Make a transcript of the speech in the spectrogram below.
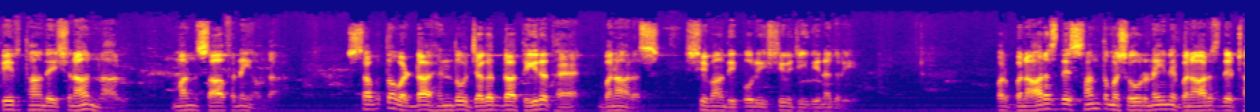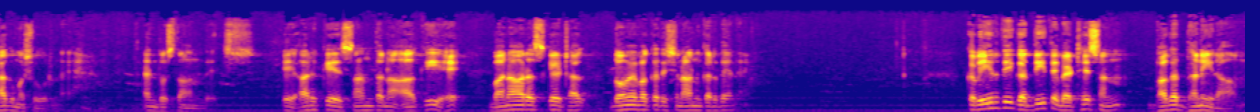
ਤੀਰਥਾਂ ਦੇ ਇਸ਼ਨਾਨ ਨਾਲ ਮਨ ਸਾਫ਼ ਨਹੀਂ ਹੁੰਦਾ। ਸਭ ਤੋਂ ਵੱਡਾ ਹਿੰਦੂ ਜਗਤ ਦਾ ਤੀਰਥ ਹੈ ਬਨਾਰਸ, ਸ਼ਿਵਾਂ ਦੀ ਪੂਰੀ ਸ਼ਿਵ ਜੀ ਦੀ ਨਗਰੀ। ਪਰ ਬਨਾਰਸ ਦੇ ਸੰਤ ਮਸ਼ਹੂਰ ਨਹੀਂ ਨੇ, ਬਨਾਰਸ ਦੇ ਠੱਗ ਮਸ਼ਹੂਰ ਨੇ। ਹਿੰਦੁਸਤਾਨ ਦੇ ਵਿੱਚ। ਇਹ ਹਰ ਕੇ ਸੰਤ ਨਾ ਆਖੀਏ, ਬਨਾਰਸ ਕੇ ਠੱਗ ਦੋਵੇਂ ਵਕਤ ਇਸ਼ਨਾਨ ਕਰਦੇ ਨੇ। ਕਬੀਰ ਦੀ ਗੱਦੀ ਤੇ ਬੈਠੇ ਸਨ ਭਗਤ ਧਨੀ ਰਾਮ।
